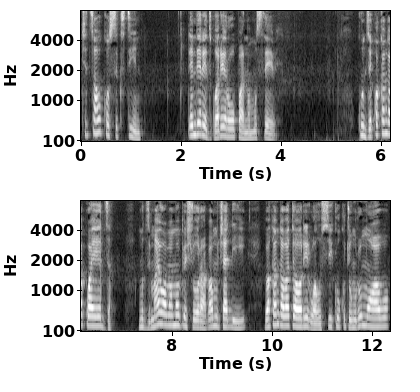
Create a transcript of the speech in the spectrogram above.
Chitsauko 16 denderedzwa reropa nomuseve. Kunze kwakanga kwaedza mudzimai wavamopeshora vamuchadii vakanga vataurirwa usiku kuti murume wavo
